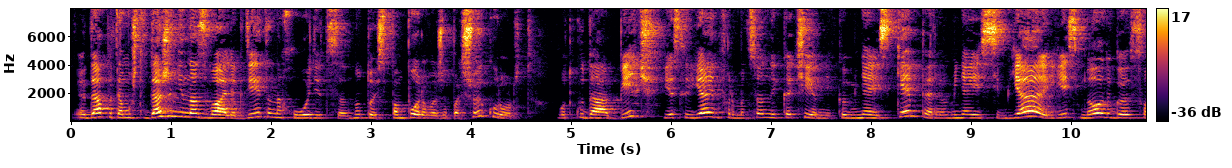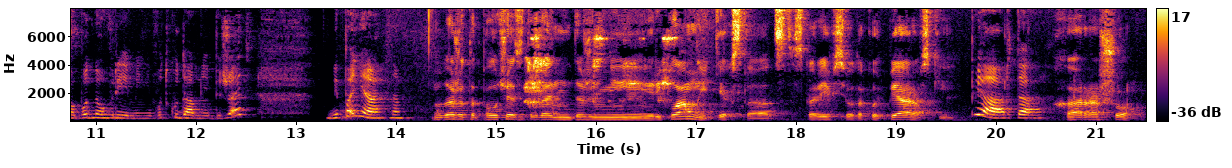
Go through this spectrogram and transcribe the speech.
да, потому что даже не назвали, где это находится, ну, то есть Пампорово же большой курорт, вот куда бечь, если я информационный кочевник, у меня есть кемпер, у меня есть семья, есть много свободного времени, вот куда мне бежать? Непонятно. Ну, даже это получается тогда даже не рекламный текст, а скорее всего такой пиаровский. Пиар, да. Хорошо.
